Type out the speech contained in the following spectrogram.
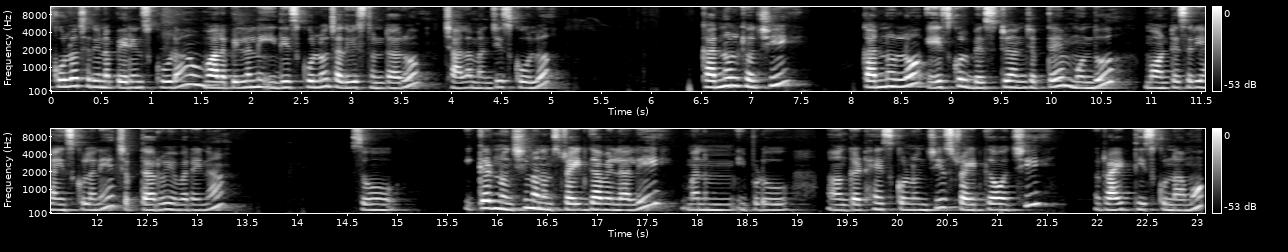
స్కూల్లో చదివిన పేరెంట్స్ కూడా వాళ్ళ పిల్లల్ని ఇదే స్కూల్లో చదివిస్తుంటారు. చాలా మంచి స్కూల్. కర్నూలుకి వచ్చి కర్నూలులో ఏ స్కూల్ బెస్ట్ అని చెప్తే ముందు మాంటెసరీ హై స్కూల్ అనే చెప్తారు ఎవరైనా. సో ఇక్కడ నుంచి మనం స్ట్రైట్గా వెళ్ళాలి. మనం ఇప్పుడు గట్ హై స్కూల్ నుంచి స్ట్రైట్గా వచ్చి రైట్ తీసుకున్నాము.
